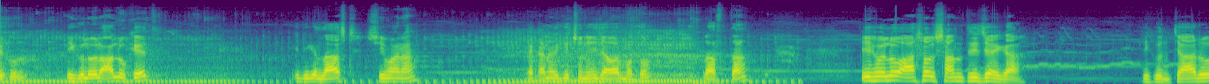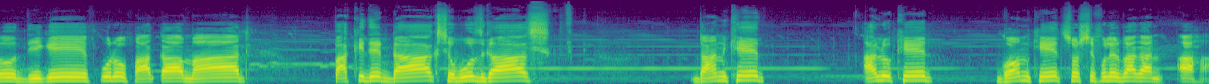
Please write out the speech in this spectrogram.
দেখুন, এগুলো হলো আলু ক্ষেত। এদিকে লাস্ট সীমানা। এখানে কিছু নেই যাওয়ার মতো রাস্তা। এ হলো আসল শান্তির জায়গা। দেখুন, চারোদিকে পুরো ফাঁকা মাঠ, পাখিদের ডাক, সবুজ ঘাস ধান ক্ষেত, আলু ক্ষেত, গম ক্ষেত, সর্ষে ফুলের বাগান। আহা,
